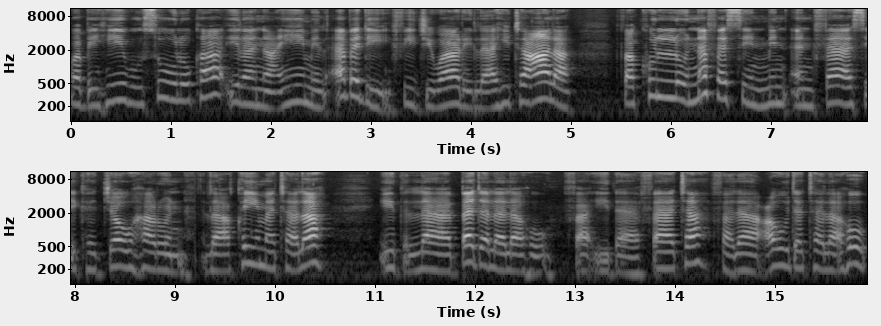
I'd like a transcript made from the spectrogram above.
وبه وصولك إلى نعيم الأبد في جوار الله تعالى. فكل نفس من أنفاسك جوهر لا قيمة له إذ لا بدل له فإذا فات فلا عودة له.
